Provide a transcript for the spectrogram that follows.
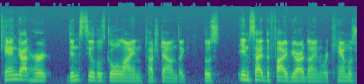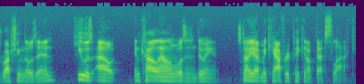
Cam got hurt, didn't steal those goal line touchdowns, like those inside the five yard line where Cam was rushing those in. He was out, and Kyle Allen wasn't doing it. So now you have McCaffrey picking up that slack.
